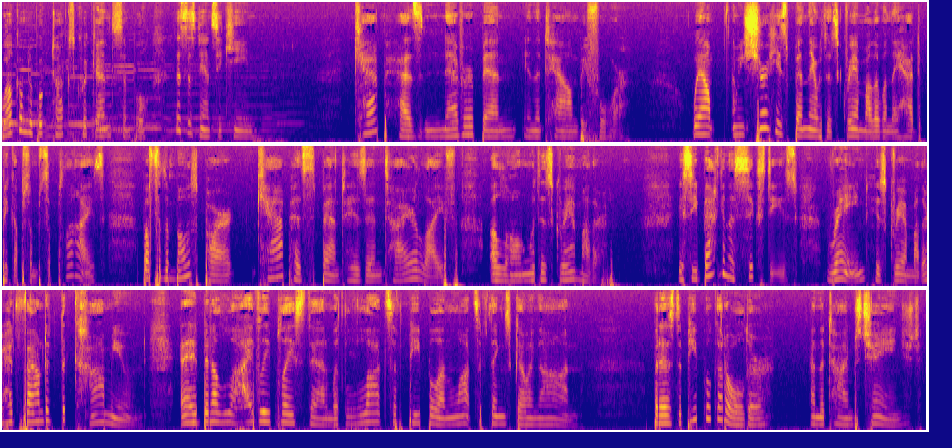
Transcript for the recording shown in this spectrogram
welcome to Book Talks Quick and Simple. This is Nancy Keane. Cap has never been in the town before. Well, I mean, sure, he's been there with his grandmother when they had to pick up some supplies, but for the most part, Cap has spent his entire life alone with his grandmother. You see, back in the 60s, Rain, his grandmother, had founded the commune, and it had been a lively place then with lots of people and lots of things going on. But as the people got older and the times changed,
